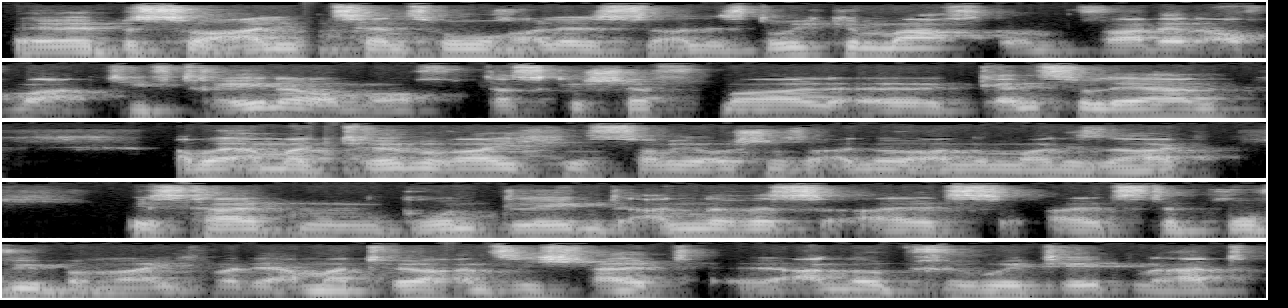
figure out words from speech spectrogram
äh, bis zur A-Lizenz hoch alles, alles durchgemacht und war dann auch mal aktiv Trainer, um auch das Geschäft mal äh, kennenzulernen. Aber im Amateurbereich, das habe ich auch schon das eine oder andere Mal gesagt, ist halt ein grundlegend anderes als, als der Profibereich, weil der Amateur an sich halt äh, andere Prioritäten hat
